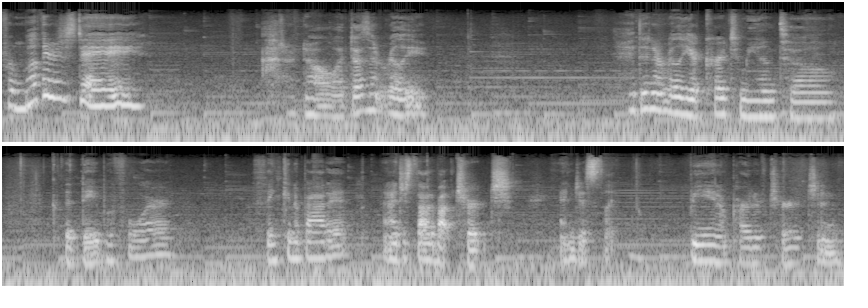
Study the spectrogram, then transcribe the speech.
For Mother's Day, I don't know. It doesn't really. It didn't really occur to me until the day before, thinking about it. And I just thought about church and just like being a part of church and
